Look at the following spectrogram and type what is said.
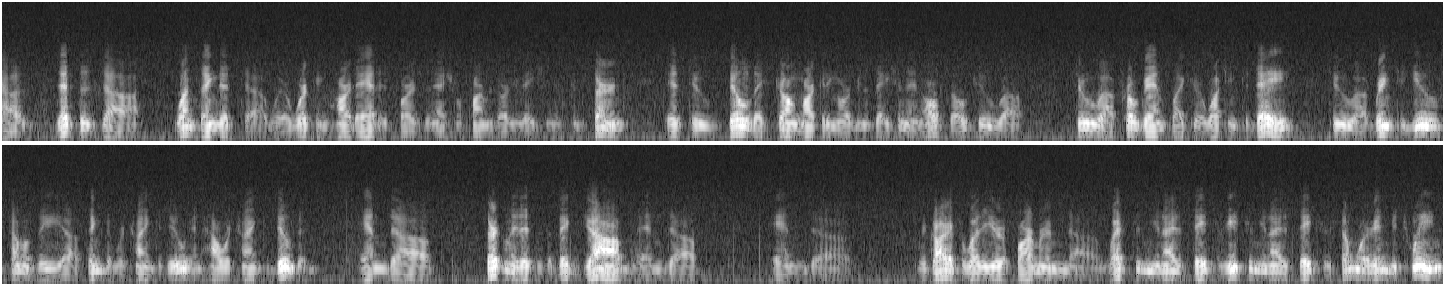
Uh, this is uh, one thing that uh, we're working hard at as far as the National Farmers Organization is concerned, is to build a strong marketing organization and also to, uh, through uh, programs like you're watching today, to uh, bring to you some of the things that we're trying to do and how we're trying to do them. And certainly this is a big job, and, and regardless of whether you're a farmer in uh, western United States or eastern United States or somewhere in between,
